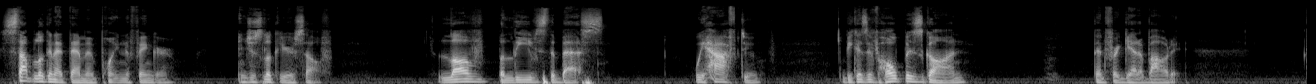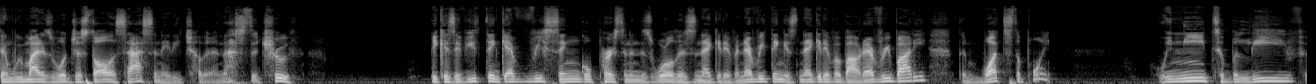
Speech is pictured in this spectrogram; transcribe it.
Stop looking at them and pointing a finger and just look at yourself. Love believes the best. We have to. Because if hope is gone, then forget about it then we might as well just all assassinate each other. And that's the truth. Because if you think every single person in this world is negative and everything is negative about everybody, then what's the point? We need to believe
